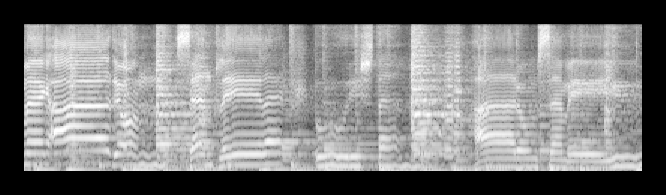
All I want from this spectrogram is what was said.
meg, áldjon, Szent Lélek, Úristen, Három személyű,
